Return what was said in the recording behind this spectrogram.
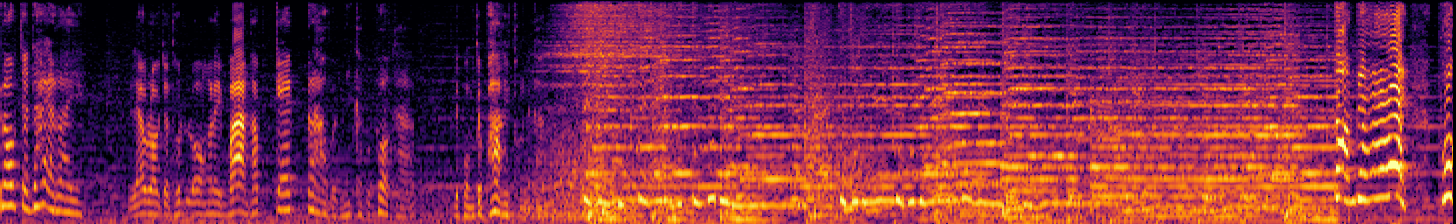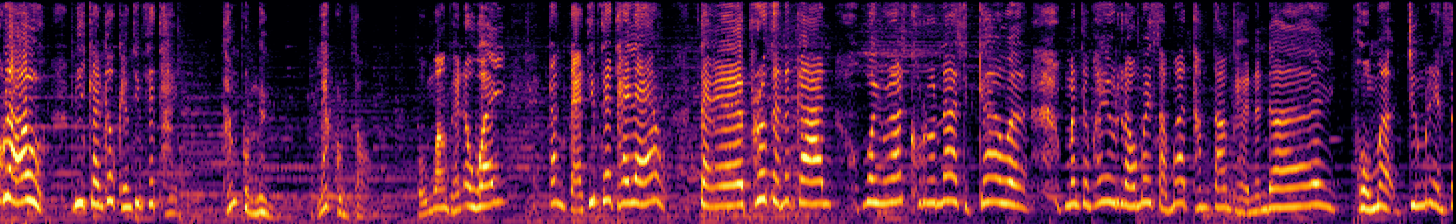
เราจะได้อะไร แล้วเราจะทดลองอะไรบ้างครับ แกกล่าวแบบนี้ครับพ่อครับ เดี๋ยวผมจะพากให้ฟังนะครับ ตอนแรกพวกเรา มีการเข้าแคมป์ที่ประเทศไทย ทั้งกลุ่มหนึ่งและกลุ่มสอง ผมวางแผนเอาไว้ ตั้งแต่ที่ประเทศไทยแล้ว แต่เพราะสถานการณ์ไวรัสโคโรนา 19 อะ มันทำให้เราไม่สามารถทำตามแผนนั้นได้ ผมอะจึงไม่เห็นส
